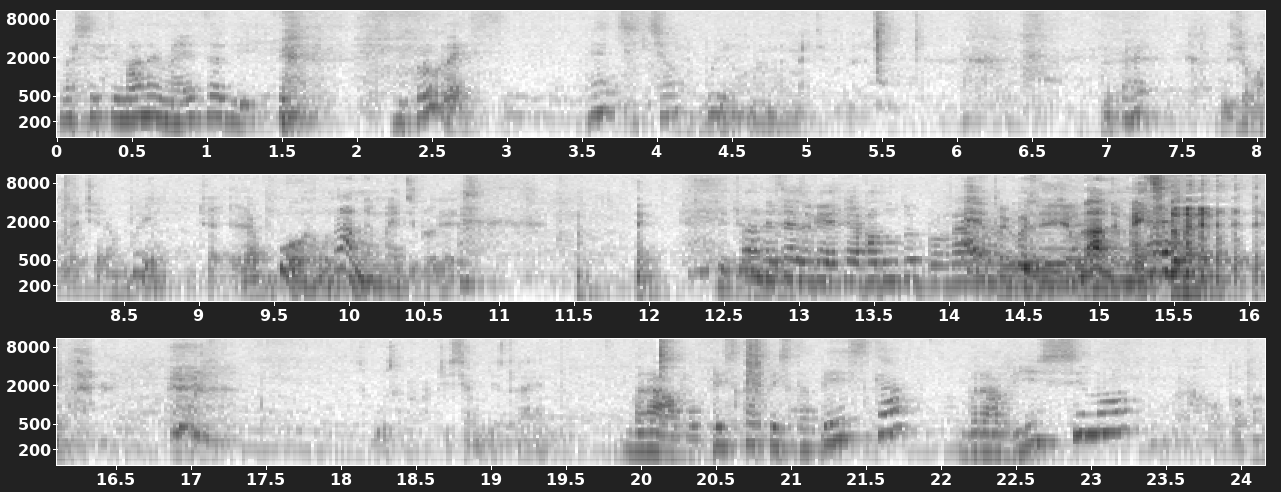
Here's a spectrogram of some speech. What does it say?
una settimana e mezza di, di progressi. Eh, Ciccio? È buono, un anno e mezzo progresso. Diciamo alla c'era buono, cioè era buono, un anno e mezzo progresso. No, nel senso che ti ha fatto tutto il programma. Eh, per questo è un anno e mezzo. Scusa papà, ci stiamo distraendo. Bravo, pesca, pesca, pesca. Bravissimo. Bravo papà.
